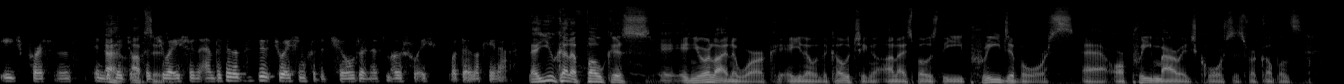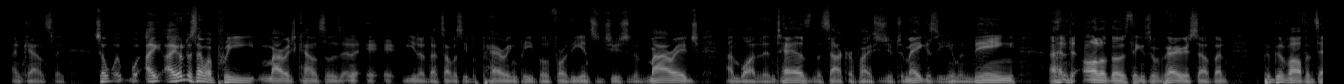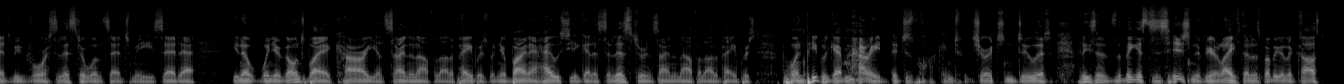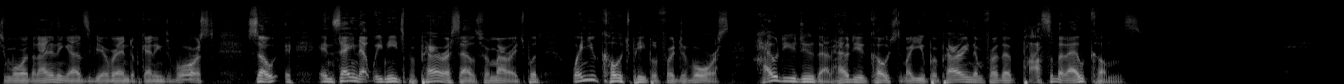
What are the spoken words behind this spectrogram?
each person's individual absolutely. situation, and because of the situation for the children is mostly what they're looking at. Now you kind of focus in your line of work, uh, you know, in the coaching on, I suppose, the pre-divorce uh, or pre-marriage courses for couples and counselling. So I understand what pre-marriage counsel is, and it, it, you know that's obviously preparing people for the institution of marriage and what it entails and the sacrifices you have to make as a human being and all of those things to prepare yourself. And people have often said to me before. A solicitor once said to me, he said. Uh, you know, when you're going to buy a car, you'll sign an awful lot of papers. When you're buying a house, you get a solicitor and sign an awful lot of papers. But when people get married, they just walk into a church and do it. And he said it's the biggest decision of your life that it's probably going to cost you more than anything else if you ever end up getting divorced. So, in saying that, we need to prepare ourselves for marriage. But when you coach people for divorce, how do you do that? How do you coach them? Are you preparing them for the possible outcomes?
